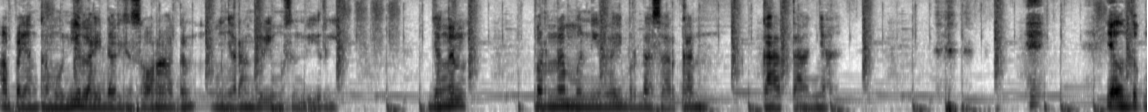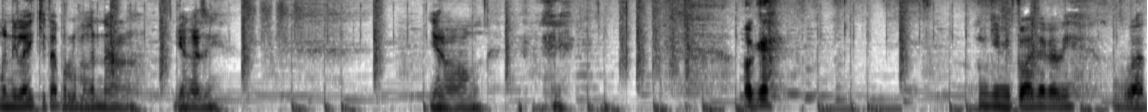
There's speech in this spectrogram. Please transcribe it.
apa yang kamu nilai dari seseorang akan menyerang dirimu sendiri. Jangan pernah menilai berdasarkan katanya. Ya untuk menilai kita perlu mengenal ya nggak sih? Ya dong. Oke. Mungkin itu aja kali buat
